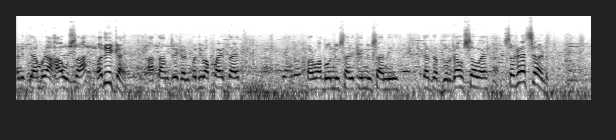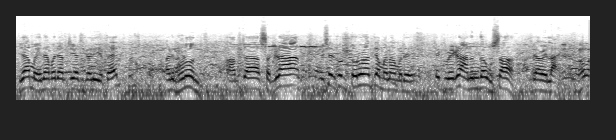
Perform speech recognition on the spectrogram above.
आणि त्यामुळे हा उत्साह अधिक आहे. आता आमचे गणपती बाप्पा येत आहेत. परवा दोन दिवसांनी तीन दिवसांनी. त्यानंतर दुर्गा उत्सव आहे सगळे सण या महिन्यामध्ये आमच्या या ठिकाणी येत आहेत. आणि म्हणून आमच्या सगळ्या विशेष करून तरुणांच्या मनामध्ये एक वेगळा आनंद उत्साह यावेळेला आहे.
